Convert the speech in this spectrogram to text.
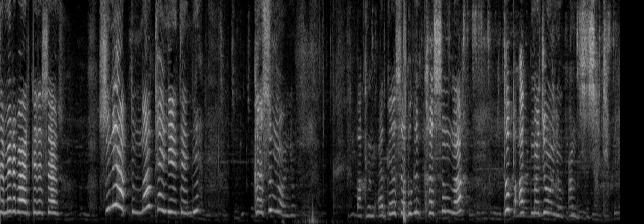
Hepinize merhaba arkadaşlar. Şunu yaptım lan telliye telli. Kasım'la oynuyorum. Bakın arkadaşlar bugün Kasım'la top atmaca oynuyorum. Anlısı satayım.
